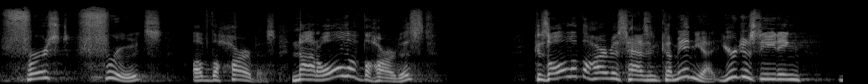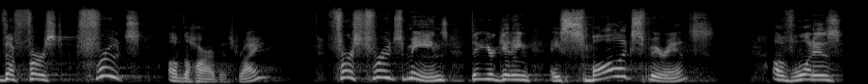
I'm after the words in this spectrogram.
first fruits of the harvest. Not all of the harvest, because all of the harvest hasn't come in yet. You're just eating the first fruits of the harvest, right? First fruits means that you're getting a small experience of what is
